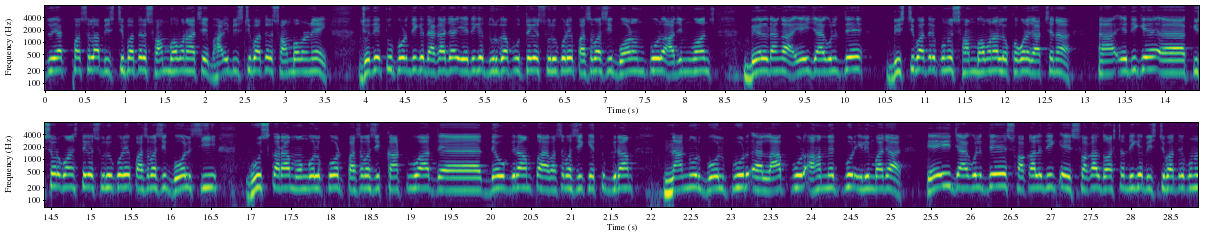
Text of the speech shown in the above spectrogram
দু এক ফসলা বৃষ্টিপাতের সম্ভাবনা আছে, ভারী বৃষ্টিপাতের সম্ভাবনা নেই। যদি একটু উপর দিকে দেখা যায়, এদিকে দুর্গাপুর থেকে শুরু করে পাশাপাশি বহরমপুর, আজিমগঞ্জ, বেলডাঙ্গা এই জায়গাগুলিতে বৃষ্টিপাতের কোনো সম্ভাবনা লক্ষ্য করা যাচ্ছে না। এদিকে কিশোরগঞ্জ থেকে শুরু করে পাশাপাশি গোলসি, ঘুষকারা, মঙ্গলকোট, পাশাপাশি কাটুয়া দেওগ্রাম পাশাপাশি কেতুগ্রাম, নানুর, বোলপুর লাভপুর, আহমেদপুর, ইলিমবাজার। এই জায়গাগুলিতে সকালের দিকে সকাল দশটার দিকে বৃষ্টিপাতের কোনো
